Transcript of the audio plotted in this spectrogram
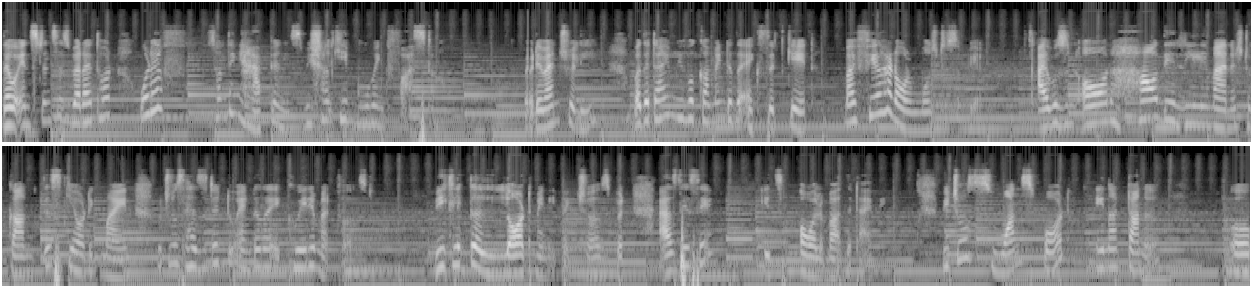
There were instances where I thought, what if something happens? We shall keep moving faster. But eventually, by the time we were coming to the exit gate, My fear had almost disappeared. I was in awe on how they really managed to calm this chaotic mind, which was hesitant to enter the aquarium at first. We clicked a lot many pictures, but as they say, it's all about the timing. We chose this one spot in a tunnel uh,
